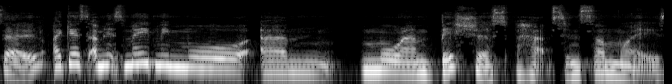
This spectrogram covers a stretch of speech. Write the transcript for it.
so. I guess I mean it's made me more um, more ambitious, perhaps in some ways.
